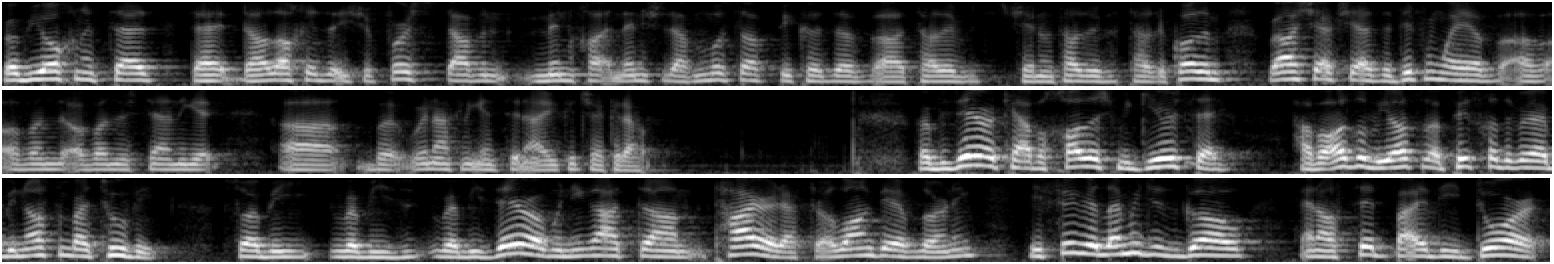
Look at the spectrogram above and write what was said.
Rabbi Yochanan says that the halach is that you should first daven mincha and then you should have musaf because of uh. Rashi actually has a different way of, of, of, of understanding it uh, but we're not going to get into it now. You can check it out. Rabbi Zera Azov Apischa Rabbi Bartuvi. So Rabbi, Rabbi, Rabbi Zera, when he got um, tired after a long day of learning, he figured, let me just go and I'll sit by the door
